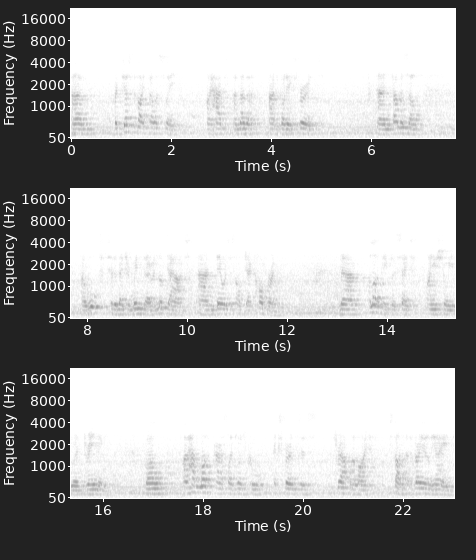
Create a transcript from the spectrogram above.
Um, but just as I fell asleep, I had another out-of-body experience, and found myself. I walked to the bedroom window and looked out, and there was this object hovering. Now, a lot of people have said, "Are you sure you weren't dreaming?" Well, I've had a lot of parapsychological experiences throughout my life, started at a very early age.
